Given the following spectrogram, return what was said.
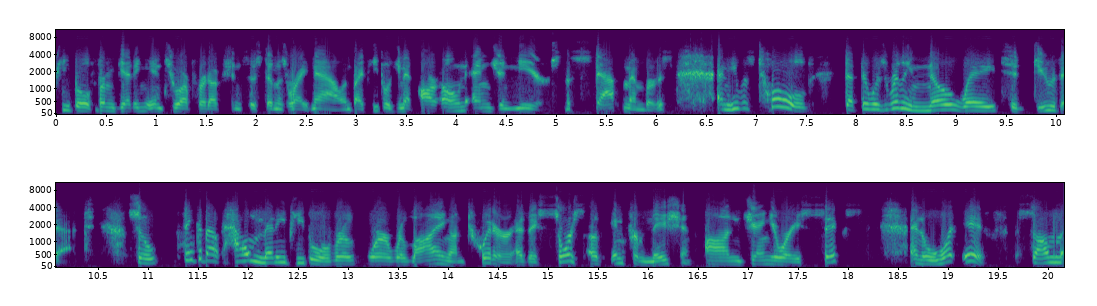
people from getting into our production systems right now. And by people, he meant our own engineers, the staff members. And he was told that there was really no way to do that. So think about how many people were, were relying on Twitter as a source of information on January 6th And what if some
